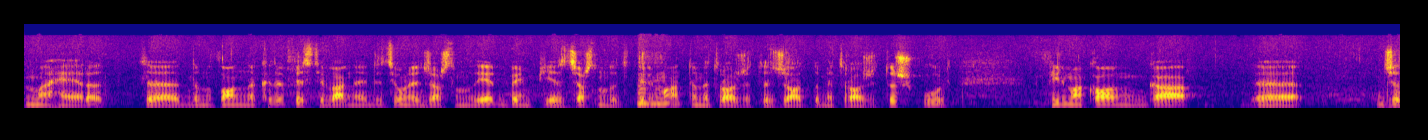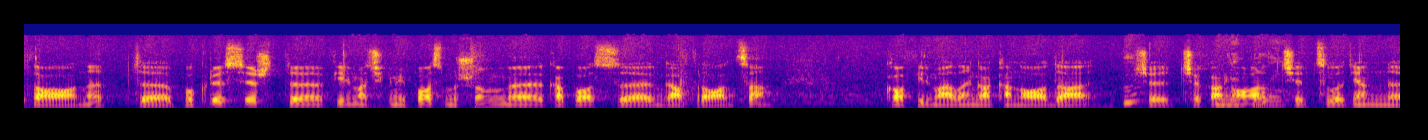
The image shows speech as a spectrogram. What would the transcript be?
më herët, domethënë në këtë festival, në edicionin e gjashtëmbëdhjetë, bëjnë pjesë gjashtëmbëdhjetë filma, të metrazhit të gjatë dhe metrazhit të shkurtë. Filma ka nga gjitha anët, po kryesisht filmat që kemi pas më shumë ka pas nga Franca, ka filma edhe nga Kanada që që kanë ardhur, që të cilët janë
